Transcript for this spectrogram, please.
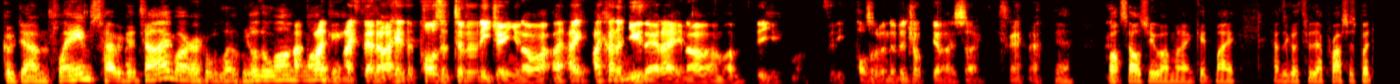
go down flames, have a good time, or go the long, long I, game. I, found out I had the positivity gene. You know, I, I, I kind of knew that, eh? You know, I'm, I'm the I'm a pretty positive individual. You know, so. yeah. Well, tells you I'm going to get my have to go through that process. But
